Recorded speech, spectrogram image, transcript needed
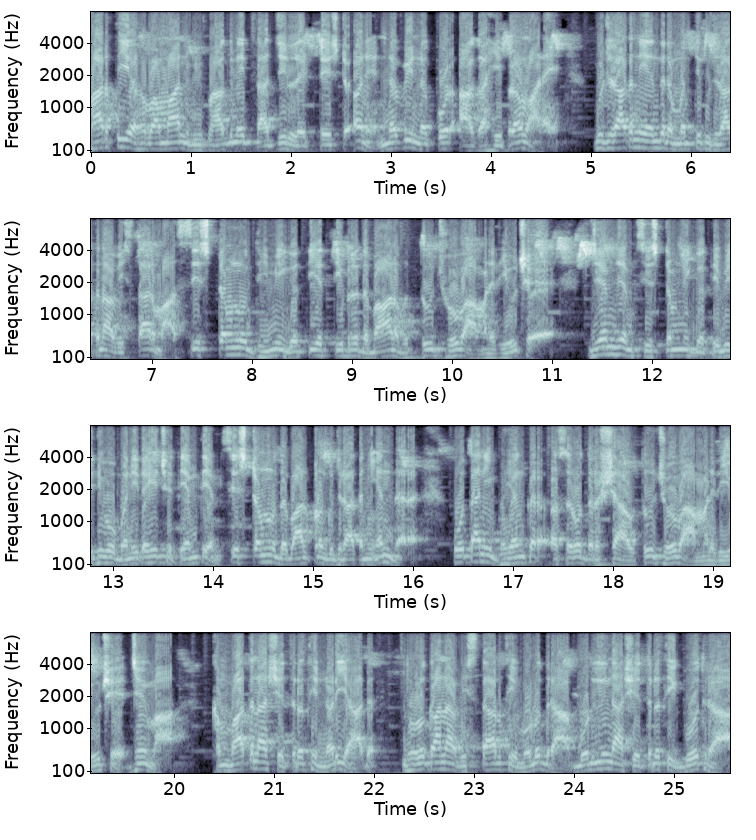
ભારતીય હવામાન વિભાગની તાજી લેટેસ્ટ અને નવી નકોર આગાહી પ્રમાણે ગુજરાતની અંદર મધ્ય ગુજરાતના વિસ્તારમાં સિસ્ટમનું ધીમી ગતિએ તીવ્ર દબાણ વધતું જોવા મળી રહ્યું છે. જેમ જેમ સિસ્ટમની ગતિવિધિઓ બની રહી છે, તેમ તેમ સિસ્ટમનું દબાણ પણ ગુજરાતની અંદર પોતાની ભયંકર અસરો દર્શાવતું જોવા મળી રહ્યું છે. જેમાં ખંભાતના ક્ષેત્રથી નડિયાદ, ધોળકાના વિસ્તારથી વડોદરા, બોડલીના ક્ષેત્રથી ગોધરા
